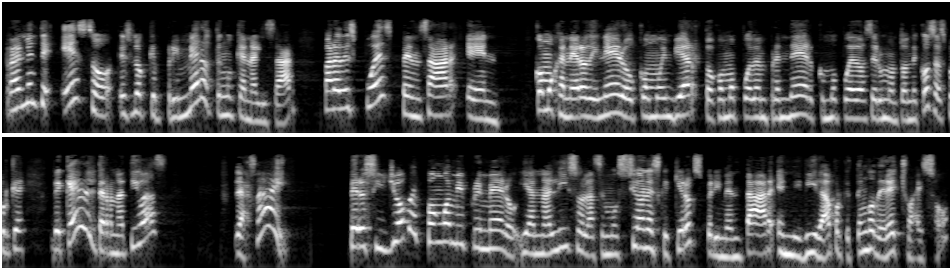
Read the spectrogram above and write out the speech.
realmente eso es lo que primero tengo que analizar para después pensar en cómo genero dinero, cómo invierto, cómo puedo emprender, cómo puedo hacer un montón de cosas, porque de qué alternativas las hay. Pero si yo me pongo a mí primero y analizo las emociones que quiero experimentar en mi vida, porque tengo derecho a eso,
